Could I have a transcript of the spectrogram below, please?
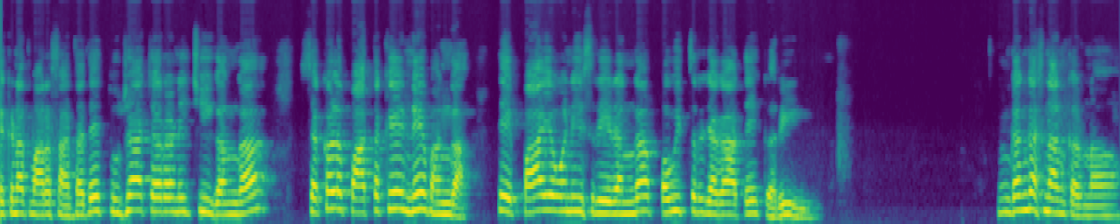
एकनाथ महाराज सांगतात ते तुझ्या चरणीची गंगा सकळ पातके ने भंगा. ते पायवणी श्रीरंगा पवित्र जगा ते करी. गंगा स्नान करणं.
